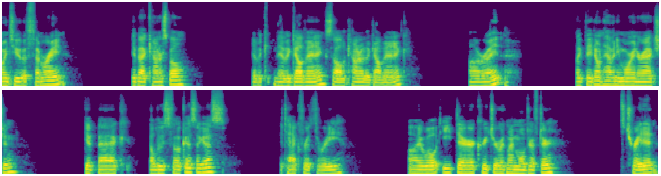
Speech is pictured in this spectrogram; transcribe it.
Going to Ephemerate. Get back Counterspell. They have, a, they have a Galvanic, so I'll counter the Galvanic. Alright. Like they don't have any more interaction. Get back, they'll lose focus, I guess. Attack for three. I will eat their creature with my Mulldrifter. Let's trade it.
